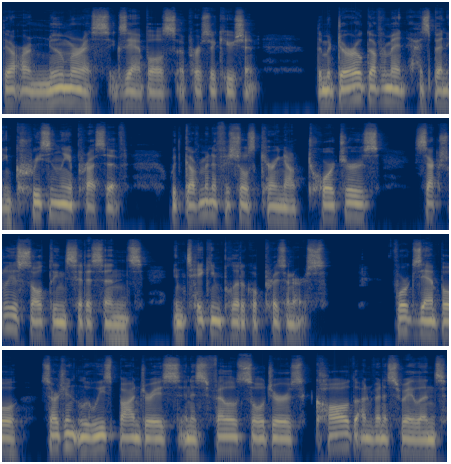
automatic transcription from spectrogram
there are numerous examples of persecution. The Maduro government has been increasingly oppressive, with government officials carrying out tortures, sexually assaulting citizens, and taking political prisoners. For example, Sergeant Luis Bandres and his fellow soldiers called on Venezuelans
